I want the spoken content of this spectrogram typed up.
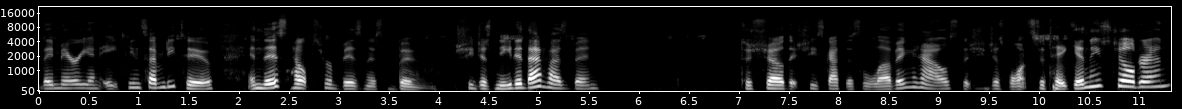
They marry in 1872, and this helps her business boom. She just needed that husband to show that she's got this loving house that she just wants to take in these children.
